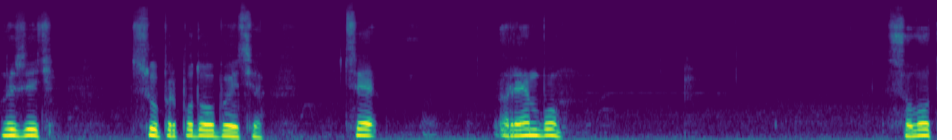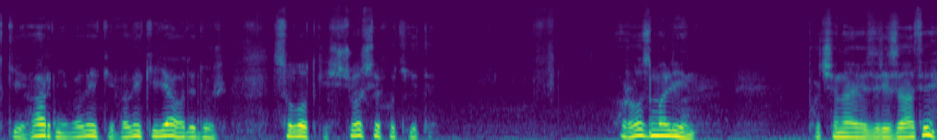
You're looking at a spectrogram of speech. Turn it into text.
лежить. Супер подобається. Це Рембо. Солодкі, гарні, великі, великі ягоди дуже. Солодкі. Що ще хотіти? Розмалін. Починаю зрізати.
